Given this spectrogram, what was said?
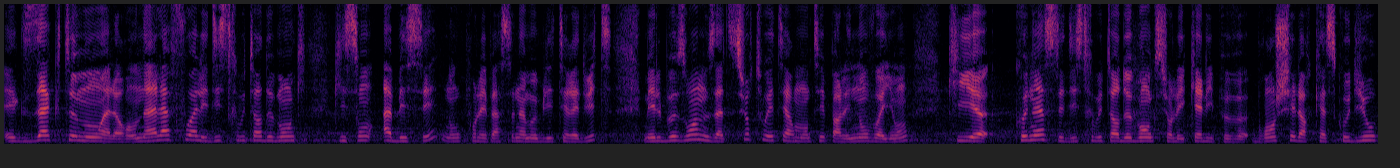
Exactement. Alors, on a à la fois les distributeurs de banque qui sont ABC, donc pour les personnes à mobilité réduite, mais le besoin nous a surtout été remonté par les non-voyants qui euh, connaissent les distributeurs de banque sur lesquels ils peuvent brancher leur casque audio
